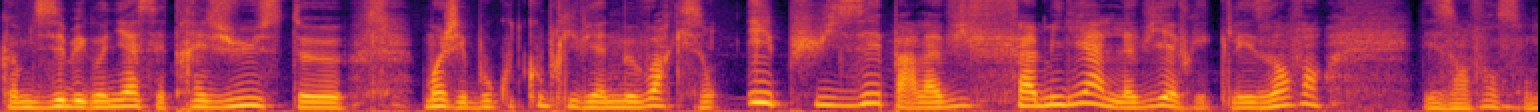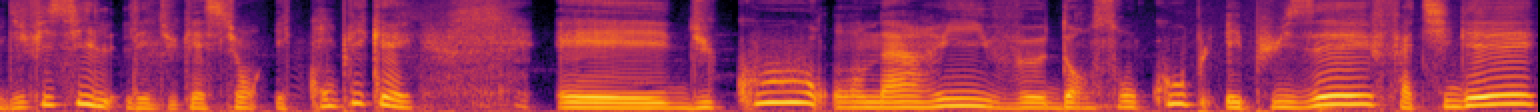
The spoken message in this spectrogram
Comme disait Bégonia, c'est très juste. moi, j'ai beaucoup de couples qui viennent me voir qui sont épuisés par la vie familiale, la vie avec les enfants. Les enfants sont difficiles, l'éducation est compliquée. Et du coup, on arrive dans son couple épuisé, fatigué.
